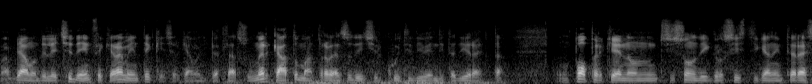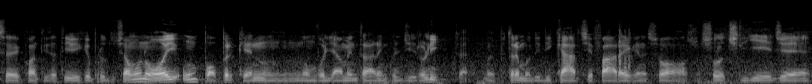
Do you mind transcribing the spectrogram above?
abbiamo delle eccedenze chiaramente che cerchiamo di piazzare sul mercato, ma attraverso dei circuiti di vendita diretta un po' perché non ci sono dei grossisti che hanno interesse quantitativi che produciamo noi, un po' perché non, non vogliamo entrare in quel giro lì. Cioè, noi potremmo dedicarci a fare, che ne so, solo ciliegie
